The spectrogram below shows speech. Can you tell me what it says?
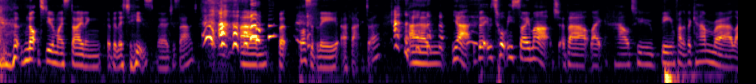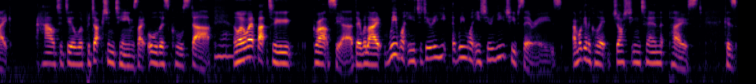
wonder why. Not to do with my styling abilities, may I just add, um, but possibly a factor. Um, yeah, but it taught me so much about like how to be in front of a camera, like how to deal with production teams, like all this cool stuff. Yeah. And when I went back to Grazia, they were like, "We want you to do a we want you to do a YouTube series, and we're going to call it Joshington Post." Because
